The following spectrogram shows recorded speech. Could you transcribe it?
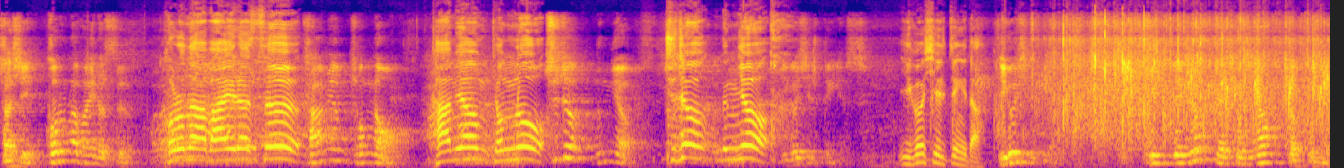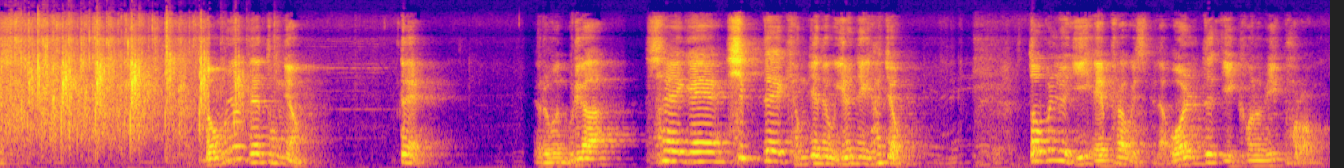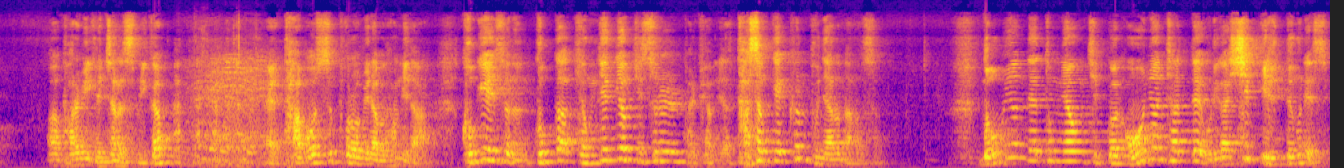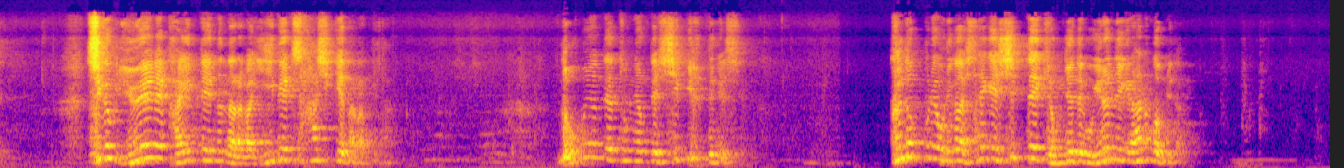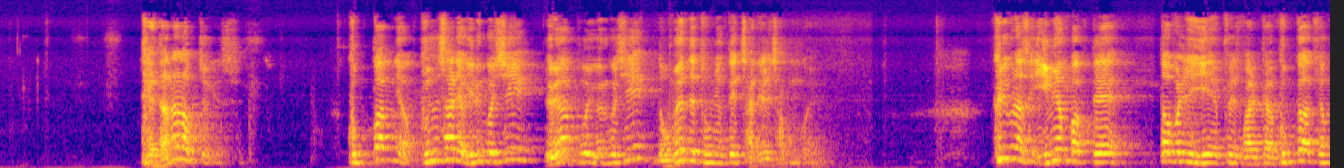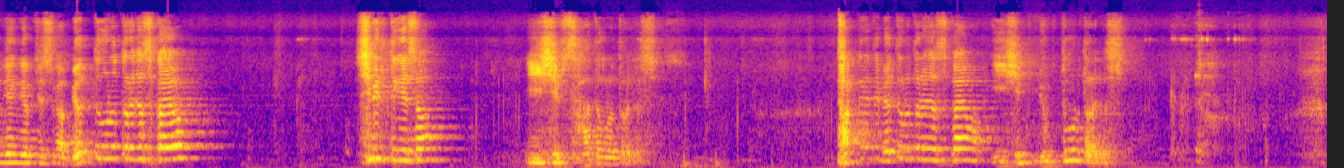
다시. 코로나 바이러스. 코로나 바이러스 감염 경로. 감염 경로 추적 능력. 추적 능력 이것이 1등이었어요. 이것이 1등이다. 이것이 1등. 김대중 대통령 덕분이었습니다. 노무현 대통령 때 여러분 우리가 세계 10대 경제대국 이런 얘기 하죠. WEF라고 있습니다. 월드 이코노미 포럼. 아, 발음이 괜찮았습니까? 네, 다보스 포럼이라고 합니다. 거기에서는 국가 경쟁력 지수를 발표합니다. 다섯 개 큰 분야로 나눠서. 노무현 대통령 집권 5년 차 때 우리가 11등을 했어요. 지금 유엔에 가입되어 있는 나라가 240개 나라입니다. 노무현 대통령 때 11등 했어요. 그 덕분에 우리가 세계 10대 경제대국 이런 얘기를 하는 겁니다. 대단한 업적이었어요. 국방력, 군사력 이런 것이 외환보유 이런 것이 노무현 대통령 때 자리를 잡은 거예요. 그리고 나서 이명박 때 WEF에서 발표한 국가 경쟁력 지수가 몇 등으로 떨어졌을까요? 11등에서 24등으로 떨어졌어요. 박근혜 때몇 등으로 떨어졌을까요? 26등으로 떨어졌습니다.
